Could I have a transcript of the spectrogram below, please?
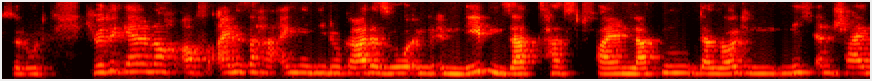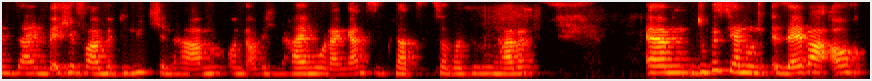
Absolut. Ich würde gerne noch auf eine Sache eingehen, die du gerade so im, im, Nebensatz hast fallen lassen. Da sollte nicht entscheidend sein, welche Farbe die Hütchen haben und ob ich einen halben oder einen ganzen Platz zur Verfügung habe. Ähm, du bist ja nun selber auch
